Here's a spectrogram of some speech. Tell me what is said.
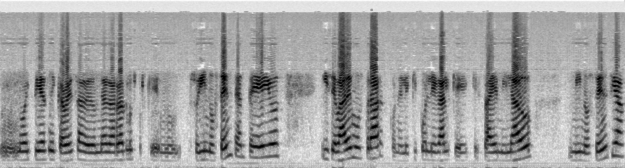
no hay pies ni cabeza de dónde agarrarlos porque soy inocente ante ellos y se va a demostrar con el equipo legal que, está de mi lado mi inocencia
